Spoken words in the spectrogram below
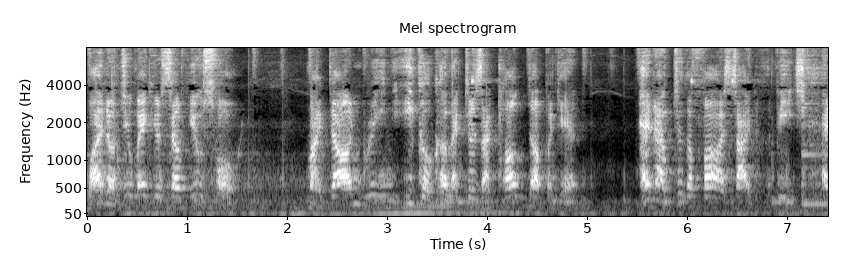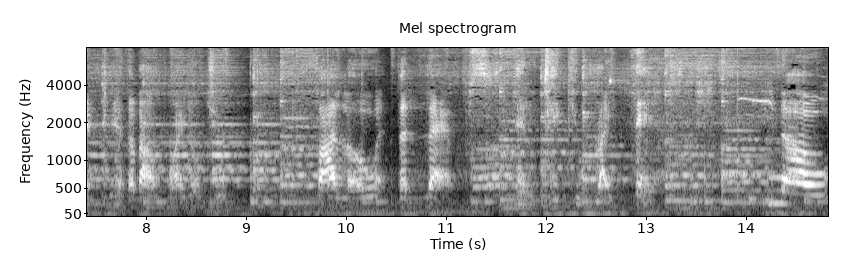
why don't you make yourself useful? My darn green eco collectors are clogged up again. Head out to the far side of the beach and clear them out, why don't you? Follow the lamps. They'll take you right there. Now,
